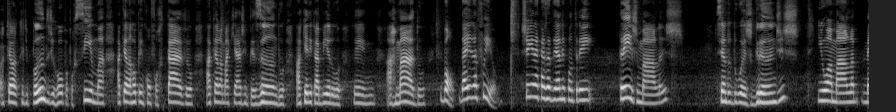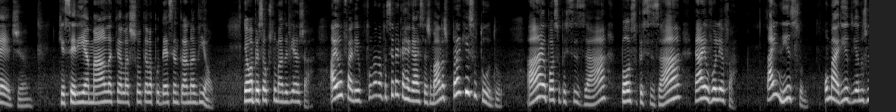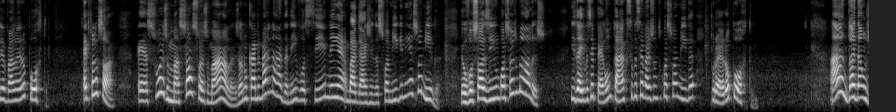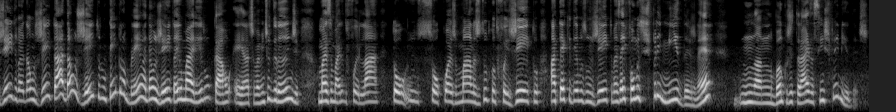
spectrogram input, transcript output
aquela, aquele bando de roupa por cima, aquela roupa inconfortável, aquela maquiagem pesando, aquele cabelo eh, armado. Bom, daí lá fui eu. Cheguei na casa dela, encontrei três malas, sendo duas grandes e uma mala média, que seria a mala que ela achou que ela pudesse entrar no avião. E é uma pessoa acostumada a viajar. Aí eu falei, fulano, você vai carregar essas malas? Para que isso tudo? Ah, eu posso precisar, posso precisar, ah, eu vou levar. Aí nisso, o marido ia nos levar no aeroporto. Aí ele falou só, é, suas, só suas malas já não cabe mais nada, nem você, nem a bagagem da sua amiga e nem a sua amiga. Eu vou sozinho com as suas malas. E daí você pega um táxi e você vai junto com a sua amiga para o aeroporto. Ah, vai dar um jeito, vai dar um jeito. Ah, dá um jeito, não tem problema, dá um jeito. Aí o marido, o carro é relativamente grande, mas o marido foi lá, socou as malas de tudo quanto foi jeito, até que demos um jeito, mas aí fomos espremidas, né? No banco de trás, assim, espremidas.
